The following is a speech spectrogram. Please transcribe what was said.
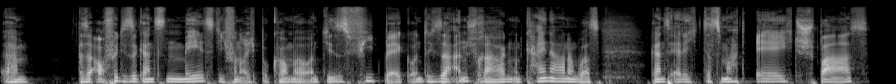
Ähm, also auch für diese ganzen Mails, die ich von euch bekomme und dieses Feedback und diese Anfragen und keine Ahnung was. Ganz ehrlich, das macht echt Spaß.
